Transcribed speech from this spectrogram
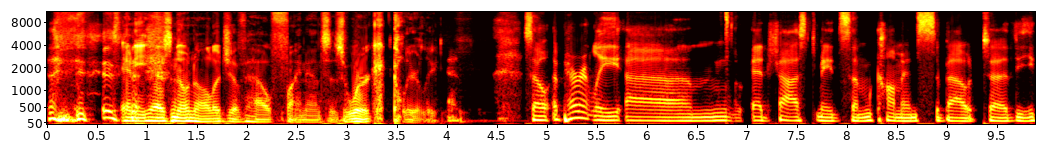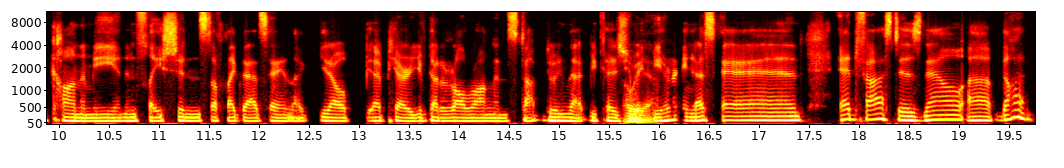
and he has no knowledge of how finances work, clearly. So apparently, um, Ed Fast made some comments about uh, the economy and inflation and stuff like that, saying like, you know, Pierre, you've got it all wrong, and stop doing that because you oh, might yeah. be hurting us. And Ed Fast is now uh, gone.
